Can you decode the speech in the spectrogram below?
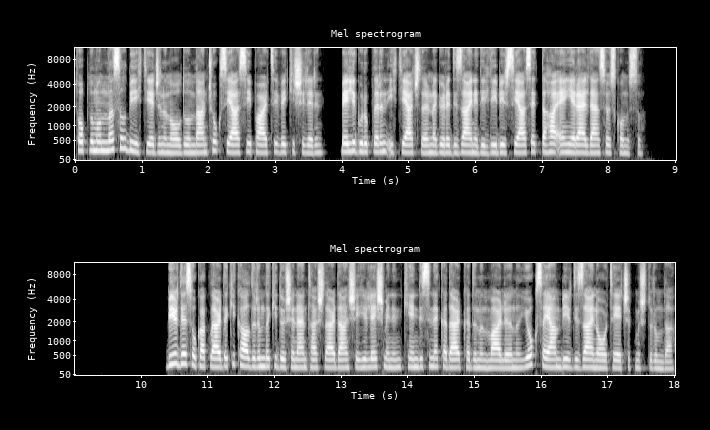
toplumun nasıl bir ihtiyacının olduğundan çok siyasi parti ve kişilerin, belli grupların ihtiyaçlarına göre dizayn edildiği bir siyaset daha en yerelden söz konusu. Bir de sokaklardaki kaldırımdaki döşenen taşlardan şehirleşmenin kendisine kadar kadının varlığını yok sayan bir dizayn ortaya çıkmış durumda.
